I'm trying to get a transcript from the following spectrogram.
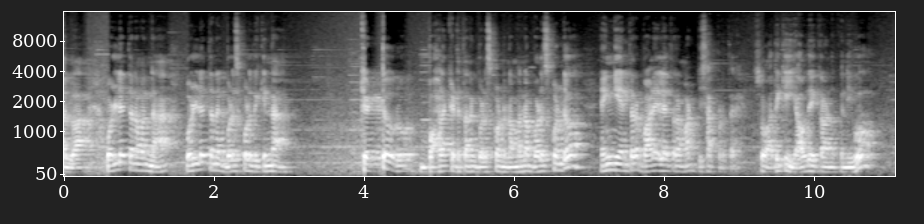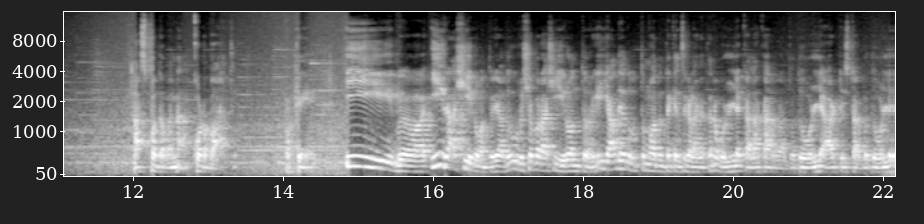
ಅಲ್ವಾ? ಒಳ್ಳೆತನವನ್ನು ಒಳ್ಳೆತನಕ್ಕೆ ಬಳಸ್ಕೊಳ್ಳೋದಕ್ಕಿಂತ ಕೆಟ್ಟವರು ಬಹಳ ಕೆಟ್ಟತನಕ್ಕೆ ಬಳಸ್ಕೊಂಡು ನಮ್ಮನ್ನು ಬಳಸ್ಕೊಂಡು ಹೆಂಗೆ ಅಂತಾರೆ ಬಾಳೆ ಎಲೆ ಥರ ಮಾಡಿ ಬಿಸಾಕ್ಬಿಡ್ತಾರೆ. ಸೊ ಅದಕ್ಕೆ ಯಾವುದೇ ಕಾರಣಕ್ಕೂ ನೀವು ಆಸ್ಪದವನ್ನು ಕೊಡಬಾರ್ದು. ಓಕೆ ಈ ಈ ರಾಶಿ ಇರುವಂಥವ್ರು, ಯಾವುದು ವೃಷಭ ರಾಶಿ ಇರುವಂಥವ್ರಿಗೆ ಯಾವುದ್ಯಾವುದು ಉತ್ತಮವಾದಂಥ ಕೆಲಸಗಳಾಗುತ್ತೆ ಅಂದರೆ ಒಳ್ಳೆ ಕಲಾಕಾರರಾಗ್ಬೋದು, ಒಳ್ಳೆ ಆರ್ಟಿಸ್ಟ್ ಆಗ್ಬೋದು, ಒಳ್ಳೆ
